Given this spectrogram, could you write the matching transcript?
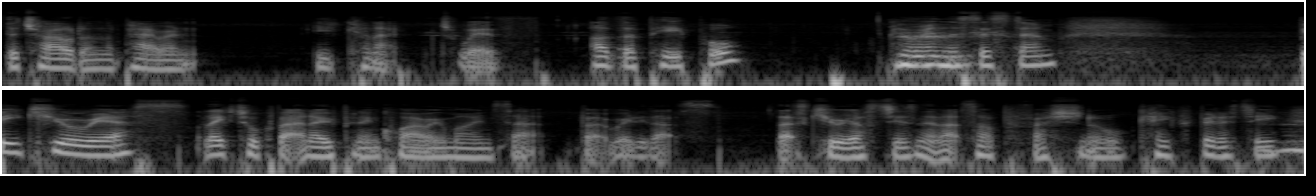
the child and the parent. You connect with other people who mm. are in the mm. system. Be curious. They talk about an open inquiry mindset, but really that's that's curiosity, isn't it? That's our professional capability. Mm-hmm.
